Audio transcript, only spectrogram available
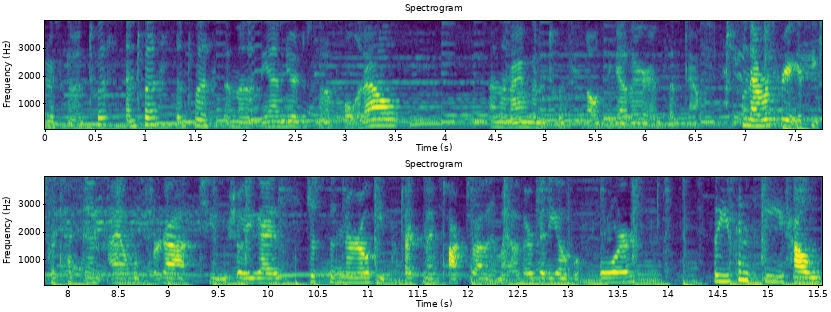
You're just going to twist and twist and twist, and then at the end you're just going to pull it out and then I'm to twist it all together and set it down. Never forget your heat protectant. I almost forgot to show you guys. It's just the Neuro Heat Protectant. I've talked about it in my other video before. So you can see how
